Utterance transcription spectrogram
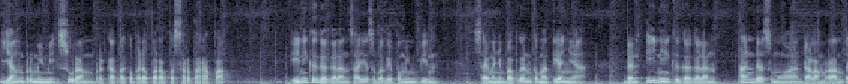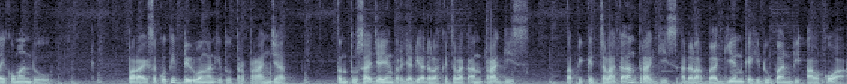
yang bermimik suram berkata kepada para peserta rapat. Ini kegagalan saya sebagai pemimpin. Saya menyebabkan kematiannya, dan ini kegagalan Anda semua dalam rantai komando. Para eksekutif di ruangan itu terperanjat. Tentu saja yang terjadi adalah kecelakaan tragis, tapi kecelakaan tragis adalah bagian kehidupan di Alcoa.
